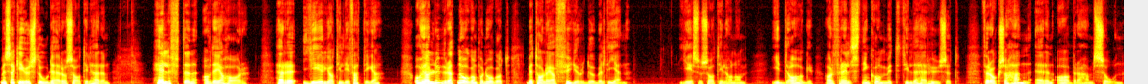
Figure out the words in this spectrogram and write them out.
Men Sackeus stod där och sa till Herren, Hälften av det jag har, Herre, ger jag till de fattiga, och har jag lurat någon på något betalar jag fyrdubbelt igen. Jesus sa till honom, Idag har frälsning kommit till det här huset, för också han är en Abrahams son.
